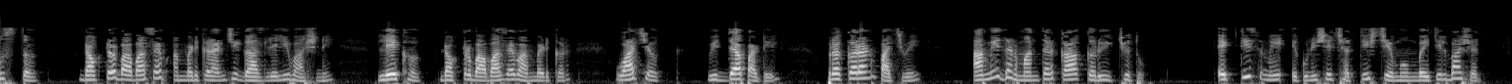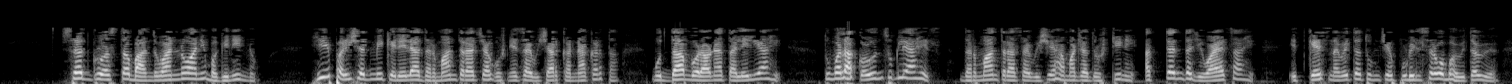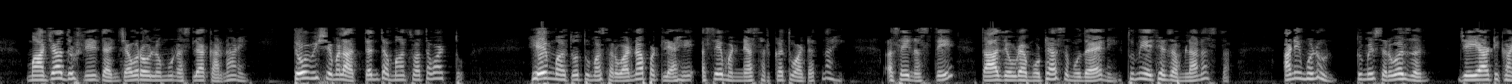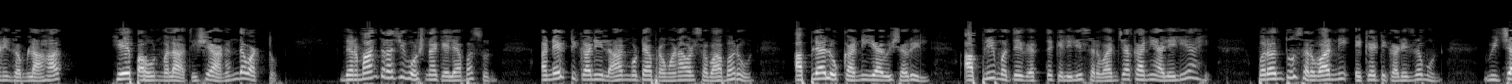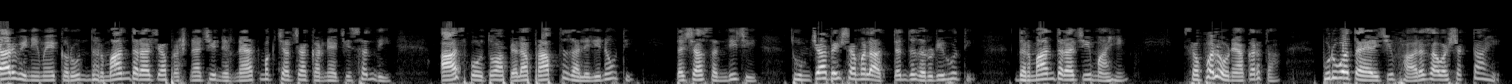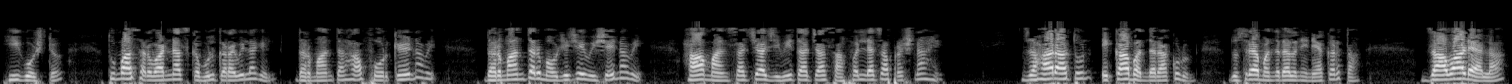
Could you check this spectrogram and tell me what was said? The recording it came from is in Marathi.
पुस्तक डॉक्टर बाबासाहेब आंबेडकरांची गाजलेली भाषणे लेखक डॉक्टर बाबासाहेब आंबेडकर वाचक विद्या पाटील प्रकरण पाचवे आम्ही धर्मांतर का करू इच्छितो? एकतीस मे एकोणीसशे छत्तीसचे मुंबईतील भाषण. सद्गृहस्थ बांधवांनो आणि भगिनींनो ही परिषद मी केलेल्या धर्मांतराच्या घोषणेचा विचार करण्याकरता मुद्दाम बोलावण्यात आलेली आहे. तुम्हाला कळून चुकले आहेच धर्मांतराचा विषय हा माझ्या दृष्टीने अत्यंत जिवाळ्याचा आहे. इतकेच नव्हे तर तुमचे पुढील सर्व भवितव्य माझ्या दृष्टीने त्यांच्यावर अवलंबून असल्याकारणाने तो विषय मला अत्यंत महत्त्वाचा वाटतो. हे महत्त्व तुम्हा सर्वांना पटले आहे असे म्हणण्यास हरकत वाटत नाही. असे नसते तर आज एवढ्या मोठ्या समुदायाने तुम्ही येथे जमला नसता. आणि म्हणून तुम्ही सर्वजण जे या ठिकाणी जमला आहात हे पाहून मला अतिशय आनंद वाटतो. धर्मांतराची घोषणा केल्यापासून अनेक ठिकाणी लहान मोठ्या प्रमाणावर सभा भरवून आपल्या लोकांनी या विषयावरील आपली मते व्यक्त केलेली सर्वांच्या कानी आलेली आहे. परंतु सर्वांनी एके ठिकाणी जमून विचारविनिमय करून धर्मांतराच्या प्रश्नाची निर्णयात्मक चर्चा करण्याची संधी आज पोहतो आपल्याला प्राप्त झालेली नव्हती. तशा संधीची तुमच्यापेक्षा मला अत्यंत जरुरी होती. धर्मांतराची माहीम सफल होण्याकरता पूर्वतयारीची फारच आवश्यकता आहे. ही गोष्ट तुम्हा सर्वांनाच कबूल करावी लागेल. धर्मांतर हा फोरकेळ नव्हे. धर्मांतर मौजेचे विषय नव्हे. हा माणसाच्या जीविताच्या साफल्याचा प्रश्न आहे. जहारातून एका बंदराकडून दुसऱ्या बंदराला नेण्याकरता जावाड्याला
